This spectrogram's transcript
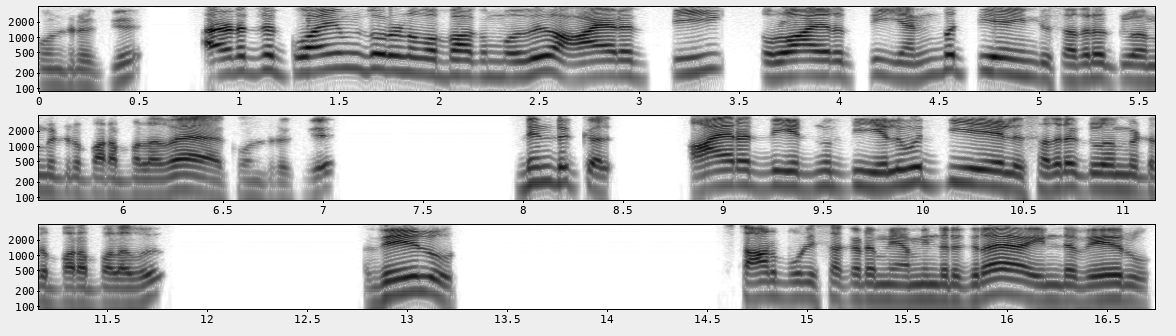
கொண்டிருக்கு. அடுத்து கோயம்புத்தூர் நம்ம பார்க்கும்போது ஆயிரத்தி தொள்ளாயிரத்தி எண்பத்தி ஐந்து சதுர கிலோமீட்டர் பரப்பளவை கொண்டிருக்கு. திண்டுக்கல் ஆயிரத்தி எட்நூத்தி எழுவத்தி ஏழு சதுர கிலோமீட்டர் பரப்பளவு. வேலூர் ஸ்டார் போலீஸ் அகாடமி அமைந்திருக்கிற இந்த வேலூர்.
